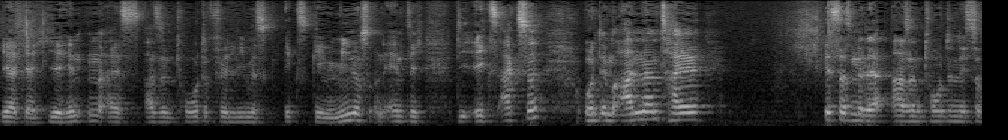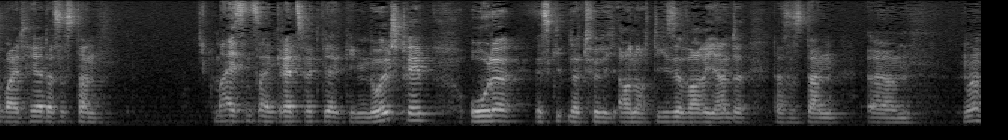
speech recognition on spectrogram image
Die hat ja hier hinten als Asymptote für Limes x gegen minus unendlich die x-Achse. Und im anderen Teil ist das mit der Asymptote nicht so weit her, dass es dann meistens ein Grenzwert gegen 0 strebt. Oder es gibt natürlich auch noch diese Variante, dass es dann, ähm, ne,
